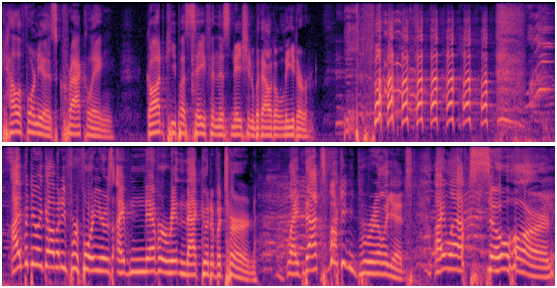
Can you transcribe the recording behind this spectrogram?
California is crackling. God keep us safe in this nation without a leader. I've been doing comedy for four years. I've never written that good of a turn. Like, that's fucking brilliant. I laughed so hard.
